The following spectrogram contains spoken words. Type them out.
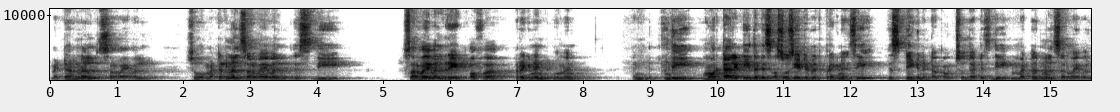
maternal survival. So maternal survival is the survival rate of a pregnant woman and the mortality that is associated with pregnancy is taken into account. So that is the maternal survival.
